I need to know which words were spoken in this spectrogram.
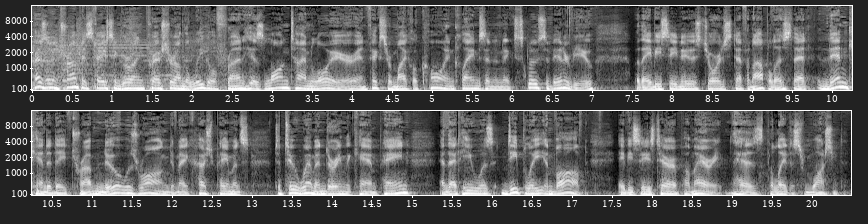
President Trump is facing growing pressure on the legal front. His longtime lawyer and fixer Michael Cohen claims in an exclusive interview with ABC News' George Stephanopoulos that then candidate Trump knew it was wrong to make hush payments to two women during the campaign and that he was deeply involved. ABC's Tara Palmieri has the latest from Washington.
